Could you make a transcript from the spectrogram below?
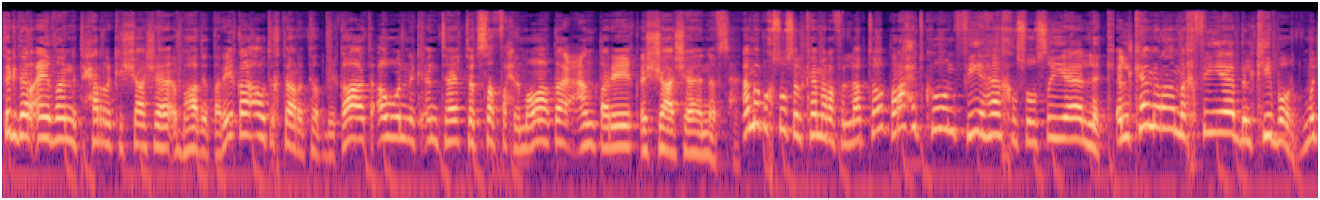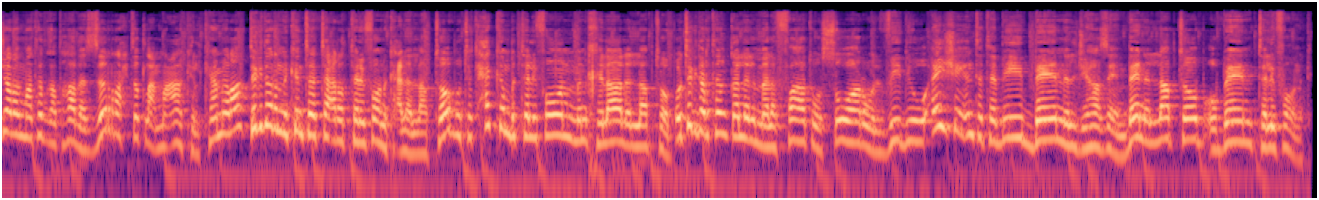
تقدر أيضا تحرك الشاشة بهذه الطريقة أو تختار التطبيقات أو أنك أنت تتصفح المواقع عن طريق الشاشة نفسها. أما بخصوص الكاميرا في اللابتوب فراح تكون فيها خصوصية لك. الكاميرا مخفية بال keyboard. مجرد ما تضغط هذا الزر راح تطلع معاك الكاميرا. تقدر أنك أنت تعرض تليفونك على اللابتوب وتتحكم بالتليفون من خلال اللابتوب. وتقدر تنقل الملفات والصور والفيديو واي شيء أنت تبيه بين الجهازين بين اللابتوب وبين تليفونك.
